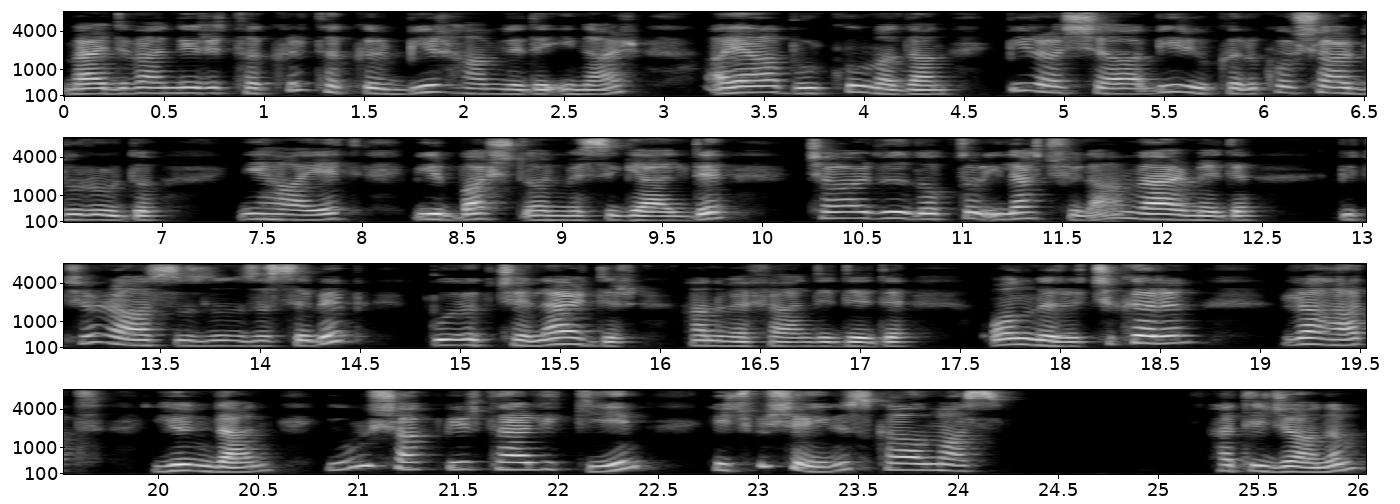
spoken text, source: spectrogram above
merdivenleri takır takır bir hamlede iner, ayağı burkulmadan bir aşağı bir yukarı koşar dururdu. Nihayet bir baş dönmesi geldi. Çağırdığı doktor ilaç filan vermedi. Bütün rahatsızlığınıza sebep bu ökçelerdir hanımefendi dedi. Onları çıkarın, rahat, yünden, yumuşak bir terlik giyin, hiçbir şeyiniz kalmaz. Hatice Hanım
